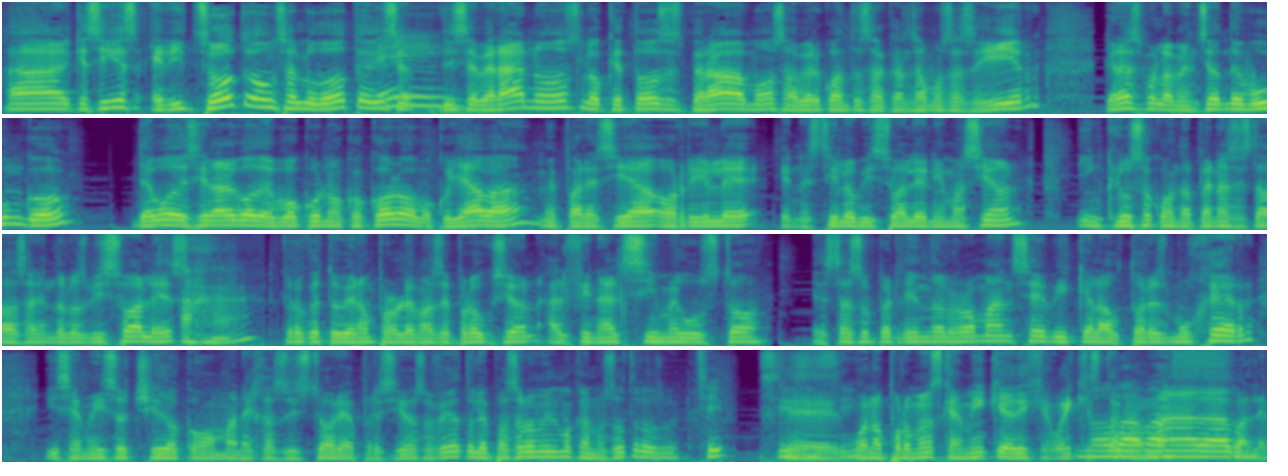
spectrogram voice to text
Ah, el que sigue es Edith Soto, un saludote. Dice, Hey. dice veranos, lo que todos esperábamos, a ver cuántos alcanzamos a seguir. Gracias por la mención de Bungo. Debo decir algo de Boku no Kokoro o Bokuyaba. Me parecía horrible en estilo visual y animación. Incluso cuando apenas estaba saliendo los visuales. Ajá. Creo que tuvieron problemas de producción. Al final sí me gustó. Está súper lindo el romance. Vi que el autor es mujer. Y se me hizo chido cómo maneja su historia. Precioso. Fíjate, le pasó lo mismo que a nosotros, güey. Sí, sí, que, sí, sí. Bueno, por lo menos que a mí, que dije, güey, que No está mamada, vale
